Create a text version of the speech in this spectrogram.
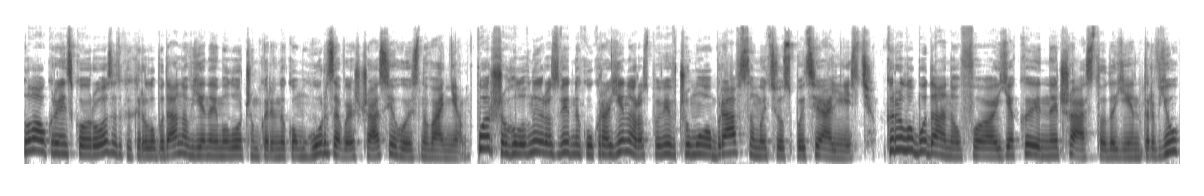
Голова української розвідки Кирило Буданов є наймолодшим керівником ГУР за весь час його існування. Вперше головний розвідник України розповів, чому обрав саме цю спеціальність. Кирило Буданов, е, який не часто дає інтерв'ю,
